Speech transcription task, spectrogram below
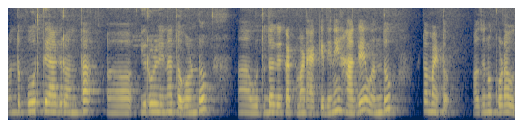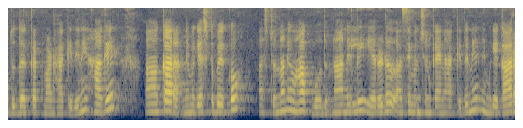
ಒಂದು ಪೂರ್ತಿ ಆಗಿರೋಂಥ ಈರುಳ್ಳಿನ ತಗೊಂಡು ಉದ್ದುದಾಗೆ ಕಟ್ ಮಾಡಿ ಹಾಕಿದ್ದೀನಿ. ಹಾಗೆ ಒಂದು ಟೊಮೆಟೊ ಅದನ್ನು ಕೂಡ ಉದ್ದುದಾಗೆ ಕಟ್ ಮಾಡಿ ಹಾಕಿದ್ದೀನಿ. ಹಾಗೆ ಖಾರ. ನಿಮಗೆ ಎಷ್ಟು ಬೇಕೋ ಅಷ್ಟನ್ನು ನೀವು ಹಾಕ್ಬೋದು. ನಾನಿಲ್ಲಿ ಎರಡು ಹಸಿಮೆಣ್ಸಿನ್ಕಾಯಿನ ಹಾಕಿದ್ದೀನಿ. ನಿಮಗೆ ಖಾರ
